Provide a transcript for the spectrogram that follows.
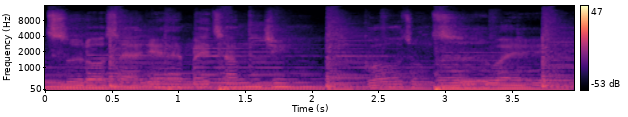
失落三年没尝尽各种滋味。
